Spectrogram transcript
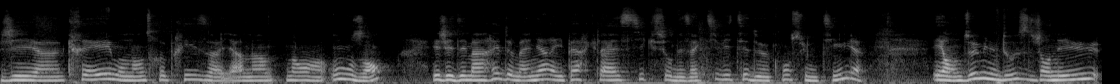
J'ai euh, créé mon entreprise euh, il y a maintenant 11 ans et j'ai démarré de manière hyper classique sur des activités de consulting. Et en 2012, j'en ai eu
